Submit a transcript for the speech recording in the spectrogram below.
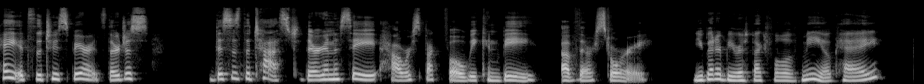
Hey, it's the two spirits. They're just, this is the test. They're going to see how respectful we can be of their story. You better be respectful of me, okay?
